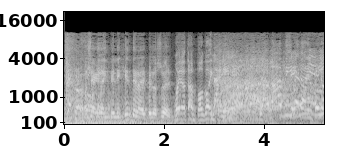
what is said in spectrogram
¿Qué hace O sea que la inteligente es la del pelo suelto. Bueno, tampoco inteligente. La más es la del pelo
